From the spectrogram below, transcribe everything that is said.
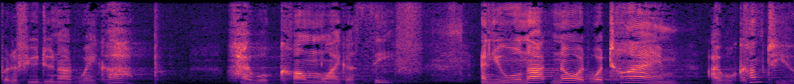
But if you do not wake up, I will come like a thief, and you will not know at what time I will come to you.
